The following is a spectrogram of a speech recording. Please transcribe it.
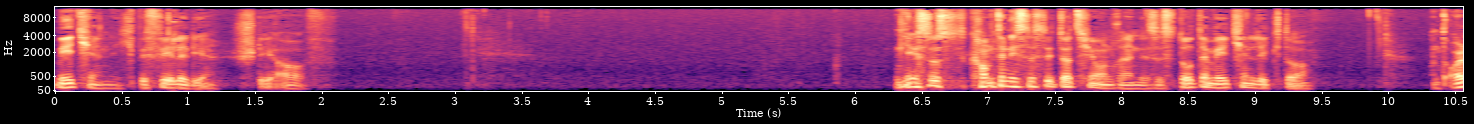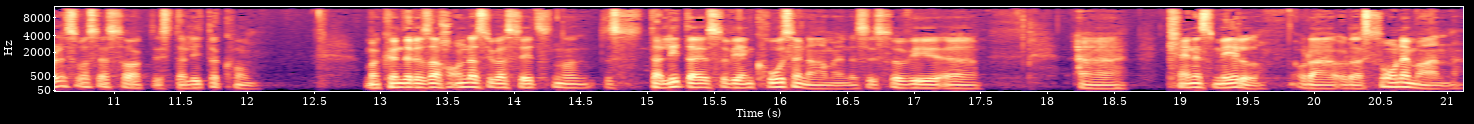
Mädchen, ich befehle dir, steh auf. Jesus kommt in diese Situation rein. Dieses tote Mädchen liegt da. Und alles, was er sagt, ist Dalita kum. Man könnte das auch anders übersetzen. Und das Dalita ist so wie ein Kosename. Das ist so wie äh, äh, kleines Mädel oder, oder Sohnemann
